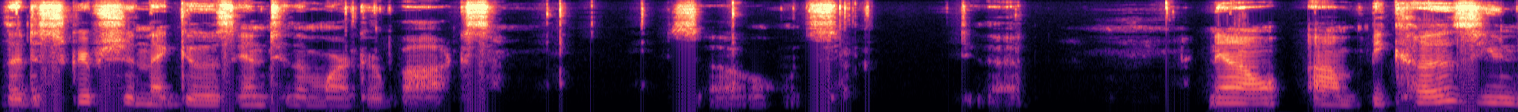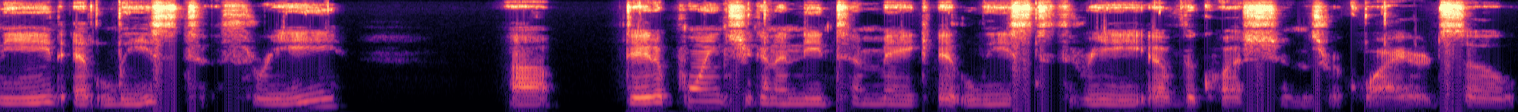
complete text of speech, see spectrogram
the description that goes into the marker box. So let's. Now, um, because you need at least three uh, data points, you're going to need to make at least three of the questions required. So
